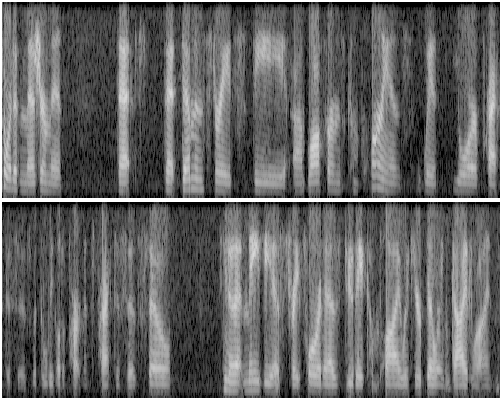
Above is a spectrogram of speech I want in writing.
sort of measurement that that demonstrates the uh, law firm's compliance with your practices, with the legal department's practices. So, you know, that may be as straightforward as do they comply with your billing guidelines?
